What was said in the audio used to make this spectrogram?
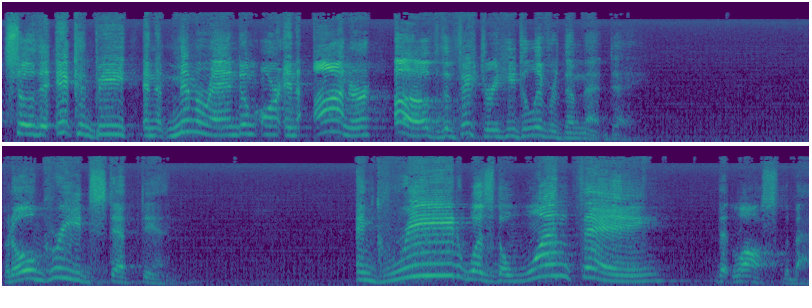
so that it could be a memorandum or in honor of the victory he delivered them that day. But old greed stepped in. And greed was the one thing that lost the battle.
